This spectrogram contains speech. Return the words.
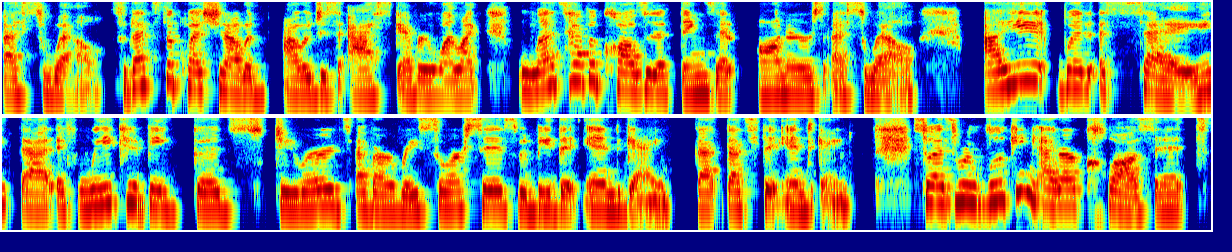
us well? So that's the question I would I would just ask everyone. Like, let's have a closet of things that honors us well. I would say that if we could be good stewards of our resources would be the end game. That that's the end game. So as we're looking at our closet,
